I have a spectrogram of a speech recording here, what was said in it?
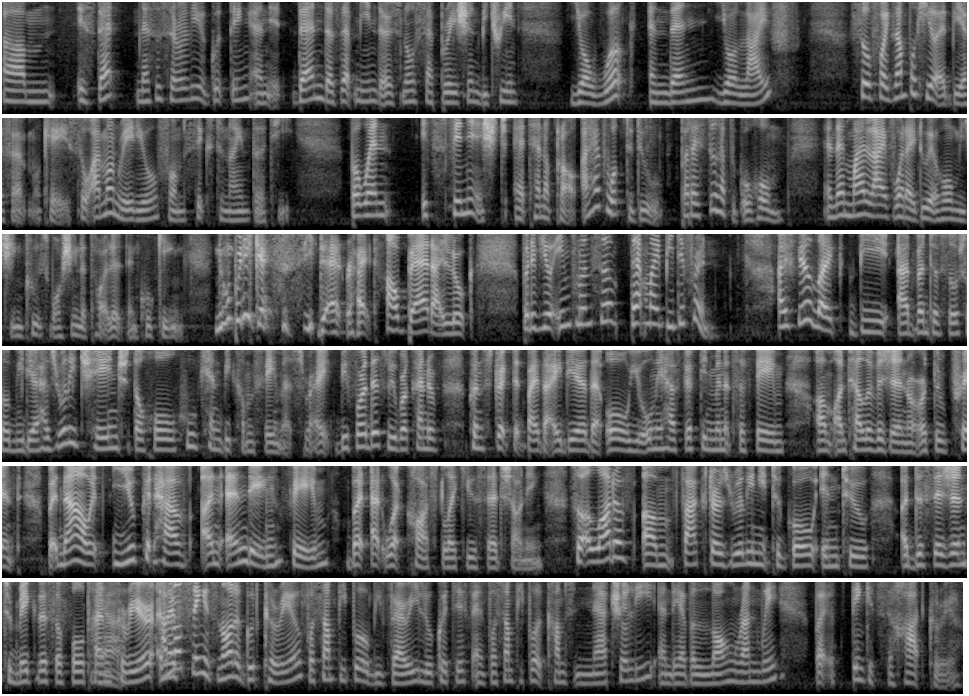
Um, is that necessarily a good thing? And it, then does that mean there's no separation between your work and then your life? So, for example, here at BFM, okay, so I'm on radio from six to nine thirty, but when it's finished at 10 o'clock. I have work to do, but I still have to go home. And then my life, what I do at home, which includes washing the toilet and cooking. Nobody gets to see that, right? How bad I look. But if you're an influencer, that might be different. I feel like the advent of social media has really changed the whole who can become famous, right? Before this, we were kind of constricted by the idea that, oh, you only have 15 minutes of fame um, on television or, or, through print. But now it's, you could have unending fame, but at what cost, like you said, Xiaoning. So a lot of um, factors really need to go into a decision to make this a full time yeah. career. And I'm I've, not saying it's not a good career. For some people, it will be very lucrative. And for some people, it comes naturally and they have a long runway. But I think it's a hard career.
